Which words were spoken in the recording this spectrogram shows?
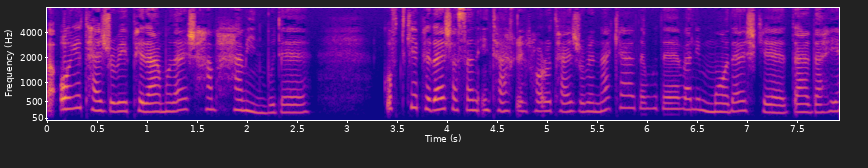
و آیا تجربه پدر مادرش هم همین بوده؟ گفت که پدرش اصلا این تحقیرها رو تجربه نکرده بوده ولی مادرش که در دهه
